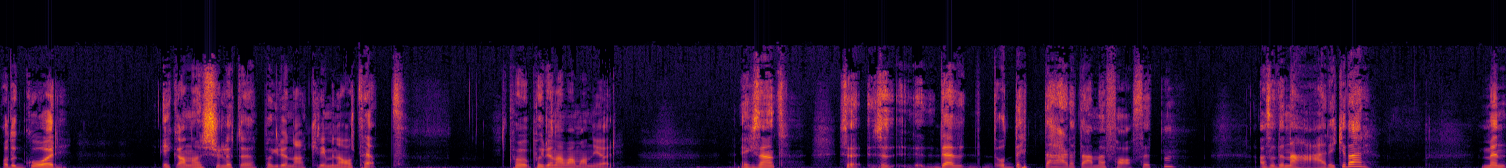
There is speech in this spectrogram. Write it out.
Og det går ikke an å slutte pga. kriminalitet. På, grunn av hva man gjør. Ikke sant? Så, så det, og dette er dette med fasiten. Altså, den er ikke der. Men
